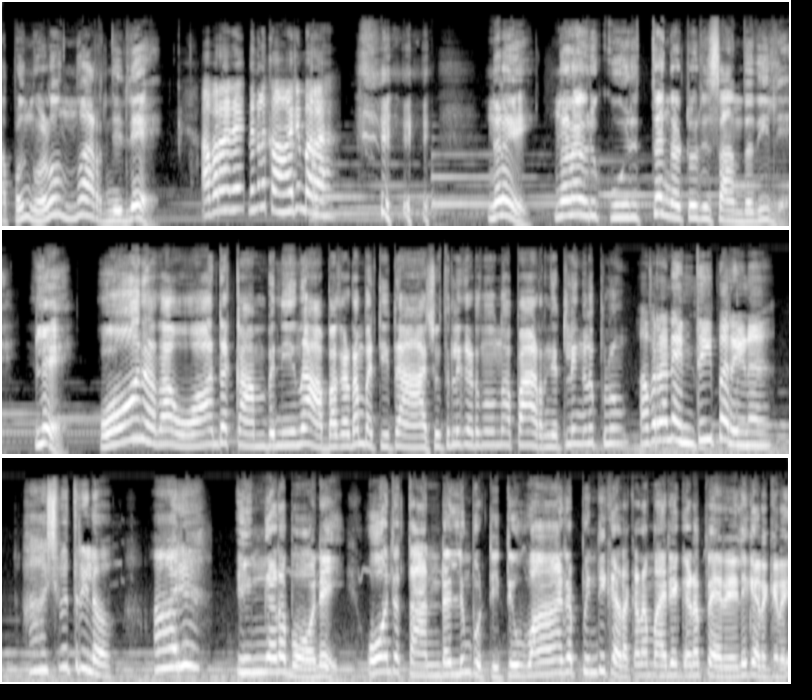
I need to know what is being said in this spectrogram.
അപ്പൊ നിങ്ങളൊന്നും അറിഞ്ഞില്ലേ? അവറാനെ നിങ്ങൾ കാര്യം പറ. നിങ്ങളേ നിങ്ങളെ ഒരു കുരുത്തം കേട്ടൊരു സന്തതി ഇല്ലേ? ഇല്ലേ? ഓനതാ ഓന്റെ കമ്പനിന്ന് അപകടം പറ്റിയിട്ട് ആശുപത്രിയിൽ കിടന്നു അപ്പൊ അറിഞ്ഞിട്ടില്ല നിങ്ങൾ ഇപ്പോഴും അവരാണ് എന്താ ഈ പറയണ്? ആശുപത്രിയിലോ? ആര്? ഇങ്ങടെ ബോനെ ഓന്റെ തണ്ടല്ലും പൊട്ടിട്ട് വാഴപ്പിണ്ടി കിടക്കണ മാതിരി ഇങ്ങടെ പെരയിൽ കിടക്കണേ.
